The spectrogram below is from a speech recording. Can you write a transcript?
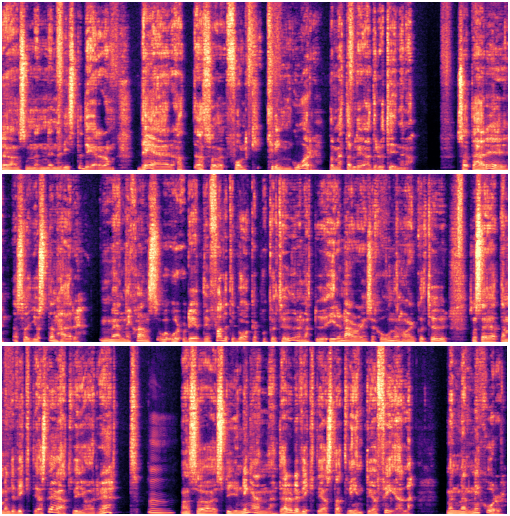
eh, alltså när vi studerar dem, det är att alltså, folk kringgår de etablerade rutinerna. Så att det här är, alltså just den här människans, och, och det, det, faller tillbaka på kulturen, att du i den här organisationen har en kultur som säger att nej, men det viktigaste är att vi gör rätt. Mm. Alltså styrningen, där är det viktigaste att vi inte gör fel. Men människor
